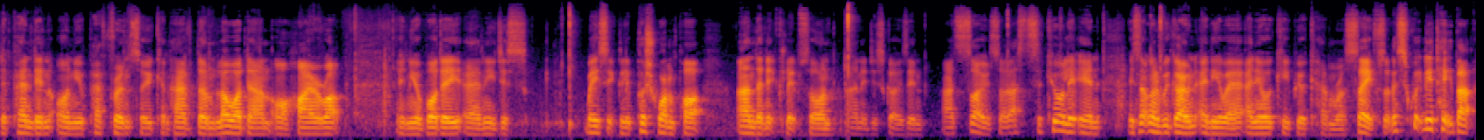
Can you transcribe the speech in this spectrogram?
depending on your preference so you can have them lower down or higher up in your body and you just basically push one part and then it clips on and it just goes in as so. So that's securely in. It's not going to be going anywhere and it will keep your camera safe. So let's quickly take that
